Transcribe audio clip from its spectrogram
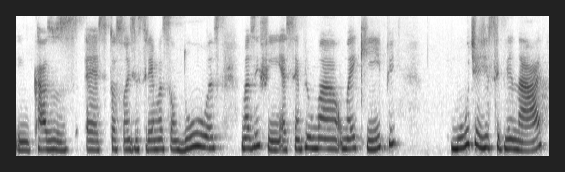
em casos, é, situações extremas são duas, mas enfim, é sempre uma, uma equipe multidisciplinar,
